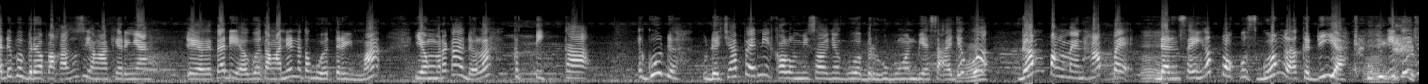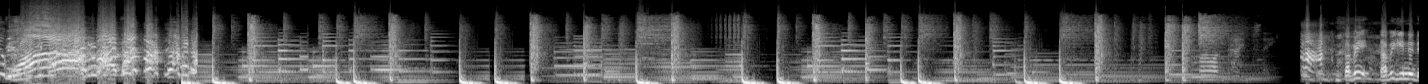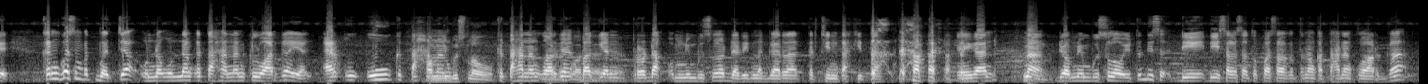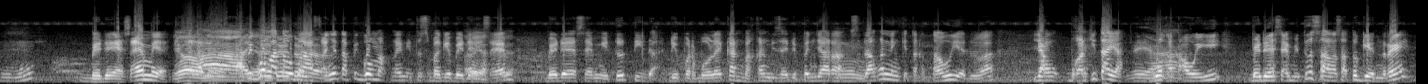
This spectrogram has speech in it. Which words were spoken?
ada beberapa kasus yang akhirnya ya tadi ya gue tanganin atau gue terima yang mereka adalah ketika eh gue udah udah capek nih kalau misalnya gue berhubungan biasa aja gue gampang main HP dan sehingga fokus gue nggak ke dia. Itu juga tapi tapi gini deh kan gue sempat baca undang-undang ketahanan keluarga ya RUU ketahanan Omnibus Law. ketahanan keluarga, Keluarga, bagian ya. produk omnibus law dari negara tercinta kita ya kan nah di omnibus law itu di, di, di salah satu pasal tentang ketahanan keluarga BDSM ya, Ya, ya. tapi Ah, gue itu, nggak tahu itu, itu. bahasanya tapi gue maknain itu sebagai BDSM iya. BDSM itu tidak diperbolehkan bahkan bisa dipenjara sedangkan yang kita ketahui adalah yang bukan kita ya Iya. gue ketahui BDSM itu salah satu genre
